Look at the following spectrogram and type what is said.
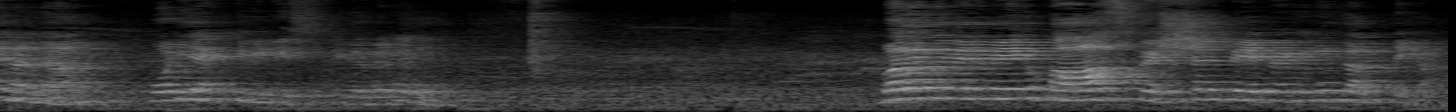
එහෙනම් පොඩි ඇක්ටිවිටිස් ටිකකට එමු. බලන්න මෙන්න මේක පාස් ක්වෙස්චන් පේපර් එකකින් ගත් එකක්.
